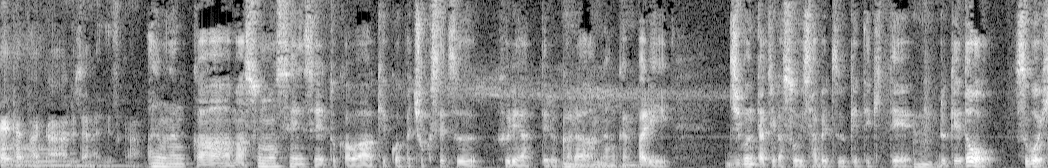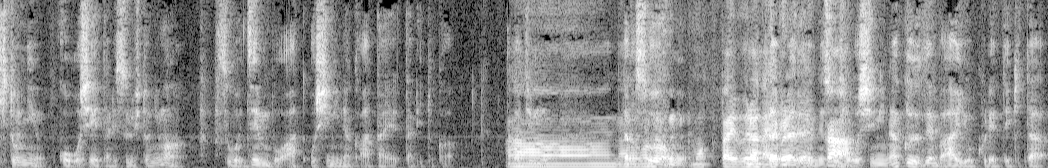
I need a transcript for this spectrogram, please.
え方があるじゃないですか。あでもなんか、まあ、その先生とかは結構やっぱ直接触れ合ってるから、うんうんうん。なんかやっぱり自分たちがそういう差別受けてきてうん。るけど、すごい人にこう教えたりする人にはすごい全部をあ惜しみなく与えたりとかああなるほど。そういうふうにもったいぶらないでともったいうかでそうそう惜しみなく全部愛をくれてきた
